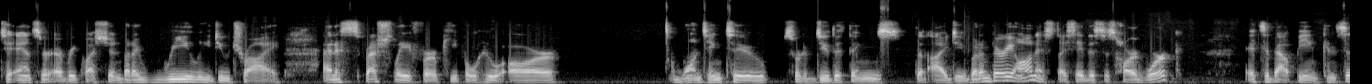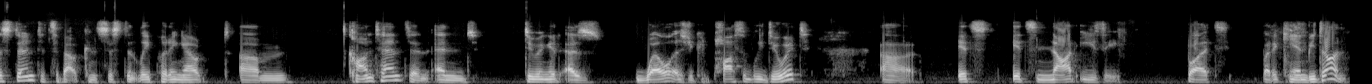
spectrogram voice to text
to answer every question, but I really do try. And especially for people who are wanting to sort of do the things that I do. But I'm very honest. I say this is hard work. It's about being consistent. It's about consistently putting out um, content and, and doing it as well as you can possibly do it. Uh, it's it's not easy, but but it can be done.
